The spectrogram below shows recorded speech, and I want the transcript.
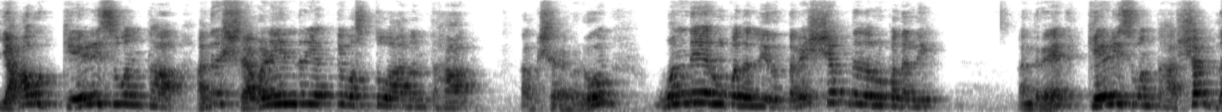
ಯಾವ ಕೇಳಿಸುವಂತಹ, ಅಂದರೆ ಶ್ರವಣೇಂದ್ರಿಯಕ್ಕೆ ವಸ್ತುವಾದಂತಹ ಅಕ್ಷರಗಳು ಒಂದೇ ರೂಪದಲ್ಲಿ ಇರುತ್ತವೆ, ಶಬ್ದದ ರೂಪದಲ್ಲಿ. ಅಂದರೆ ಕೇಳಿಸುವಂತಹ ಶಬ್ದ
